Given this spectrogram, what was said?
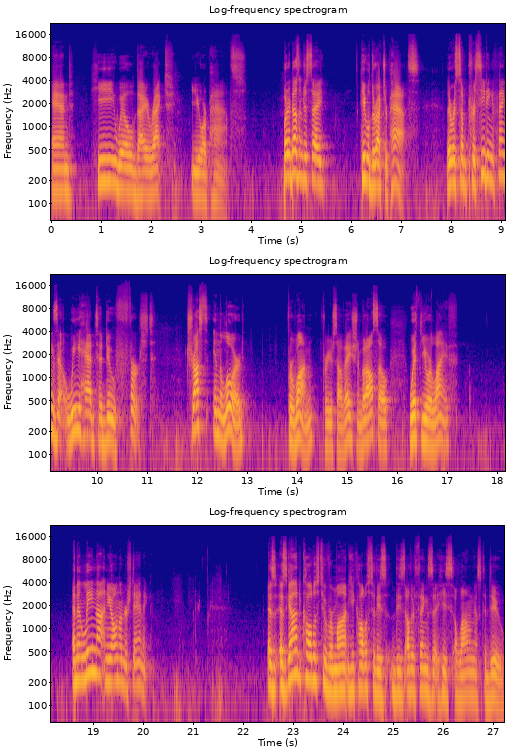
and He will direct your paths. But it doesn't just say, He will direct your paths. There were some preceding things that we had to do first. Trust in the Lord for one, for your salvation, but also with your life. And then lean not in your own understanding. As, as God called us to Vermont, He called us to these, these other things that He's allowing us to do.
